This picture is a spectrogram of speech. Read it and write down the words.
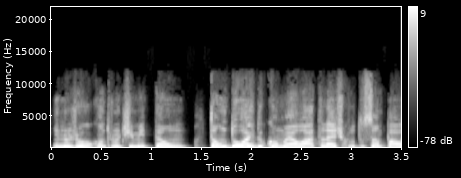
E no jogo contra um time tão, tão doido como é o Atlético do São Paulo,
